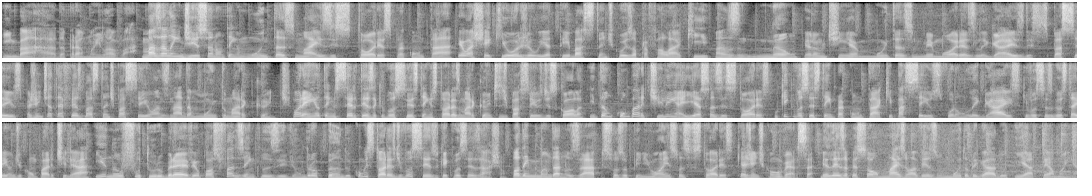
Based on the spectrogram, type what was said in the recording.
embarrada para a mãe lavar. Mas além disso, eu não tenho muitas mais histórias para contar. Eu achei que hoje eu ia ter bastante coisa para falar aqui, mas não, eu não tinha muitas memórias legais desses passeios. A gente até fez bastante passeio, mas nada muito marcante. Porém, eu tenho certeza que vocês têm histórias marcantes de passeios de escola, então compartilhem aí essas histórias. O que, que vocês têm para contar? Que passeios foram legais que vocês gostariam de compartilhar? E no futuro breve eu posso fazer inclusive um dropando com histórias de vocês. O que, que vocês acham? Podem me mandar no zap suas opiniões, suas histórias que a gente conversa. Beleza, pessoal? Mais uma vez, muito obrigado e até amanhã.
